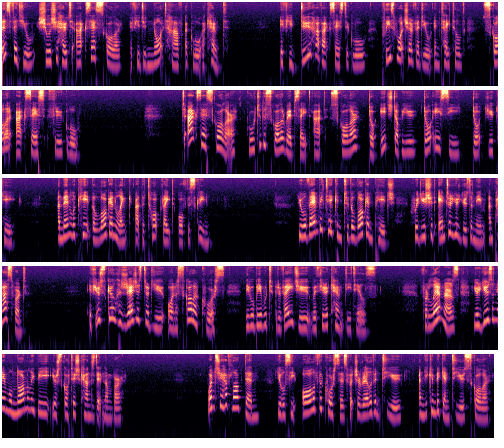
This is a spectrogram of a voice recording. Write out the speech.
This video shows you how to access Scholar if you do not have a Glow account. If you do have access to Glow, please watch our video entitled Scholar Access through Glow. To access Scholar, go to the Scholar website at scholar.hw.ac.uk and then locate the login link at the top right of the screen. You will then be taken to the login page where you should enter your username and password. If your school has registered you on a Scholar course, they will be able to provide you with your account details. For learners, your username will normally be your Scottish candidate number. Once you have logged in, you will see all of the courses which are relevant to you and you can begin to use Scholar.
